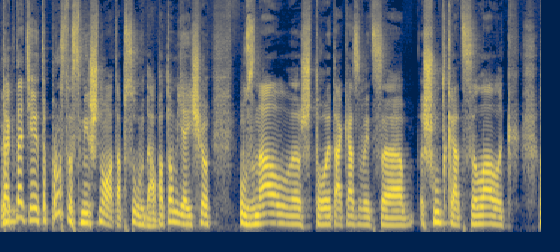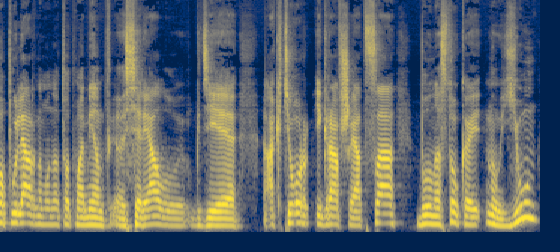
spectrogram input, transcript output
Тогда тебе это просто смешно от абсурда. А потом я еще узнал, что это, оказывается, шутка отсылала к популярному на тот момент э, сериалу, где актер, игравший отца, был настолько, ну, юн,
